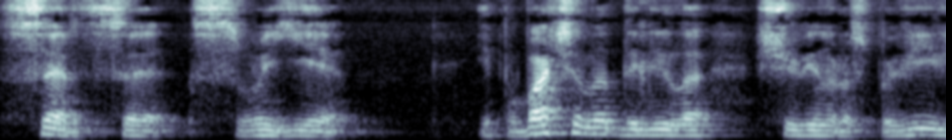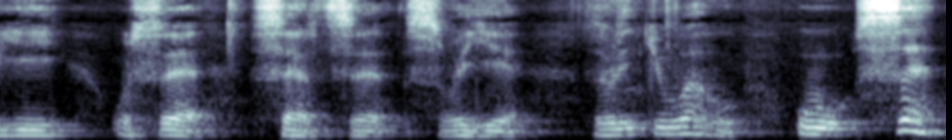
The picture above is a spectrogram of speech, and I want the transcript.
серце своє. І побачила Деліла, що він розповів їй усе серце своє. Зверніть увагу, усе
